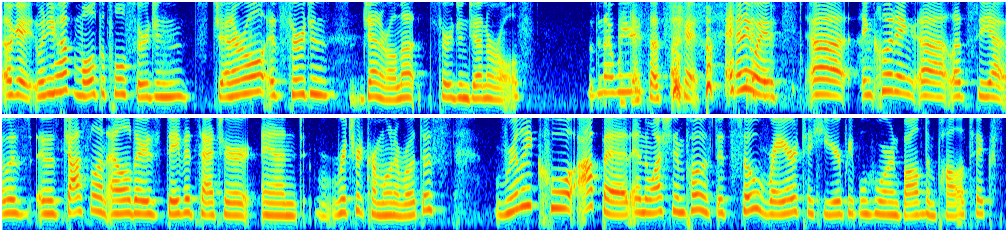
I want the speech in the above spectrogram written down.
okay when you have multiple surgeons general. It's surgeons general, not surgeon generals. Isn't that weird? I guess that's okay. anyway, uh, including uh, let's see, yeah, it was it was Joycelyn Elders, David Satcher, and Richard Carmona wrote this really cool op-ed in the Washington Post. It's so rare to hear people who are involved in politics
